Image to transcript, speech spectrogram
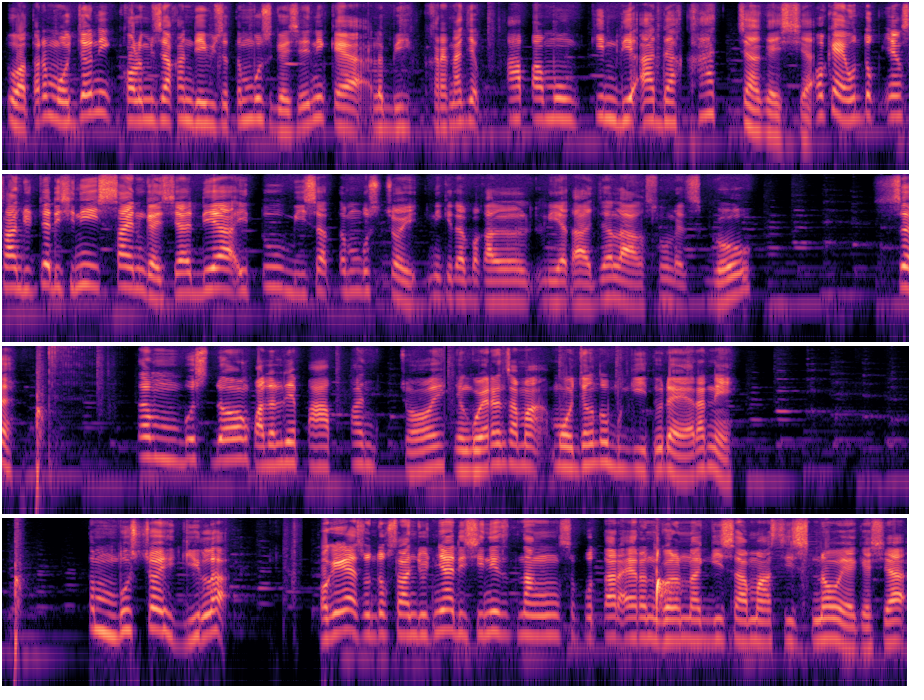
Tuh atau Mojang nih kalau misalkan dia bisa tembus guys ya ini kayak lebih keren aja. Apa mungkin dia ada kaca guys ya? Oke, untuk yang selanjutnya di sini sign guys ya. Dia itu bisa tembus coy. Ini kita bakal lihat aja langsung let's go. Seh. Tembus dong padahal dia papan coy. Yang gue heran sama Mojang tuh begitu daerah nih. Tembus coy, gila. Oke guys, untuk selanjutnya di sini tentang seputar Iron Golem lagi sama si Snow ya guys ya.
